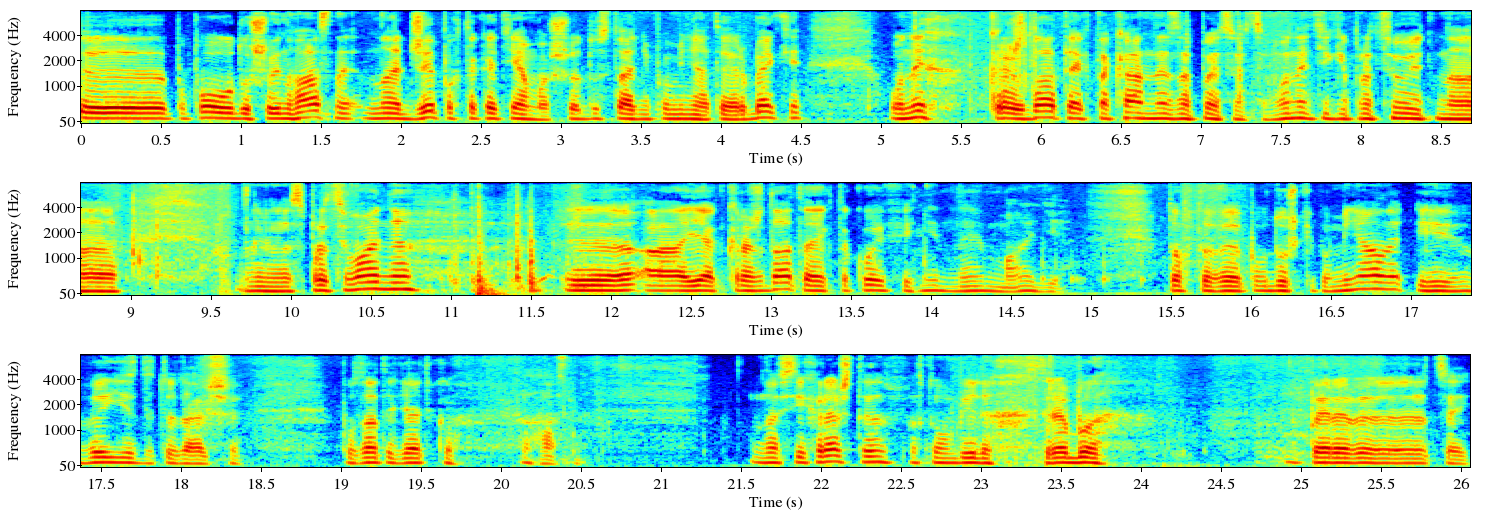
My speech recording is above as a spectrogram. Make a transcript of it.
е, по поводу, що він гасне. На джипах така тема, що достатньо поміняти аербеки. У них краждата як така не записується. Вони тільки працюють на е, спрацювання, е, а як краждата, як такої фігні немає. Тобто ви подушки поміняли і ви їздите далі. Позати дядько гасне. На всіх решта автомобілях треба пере, цей,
